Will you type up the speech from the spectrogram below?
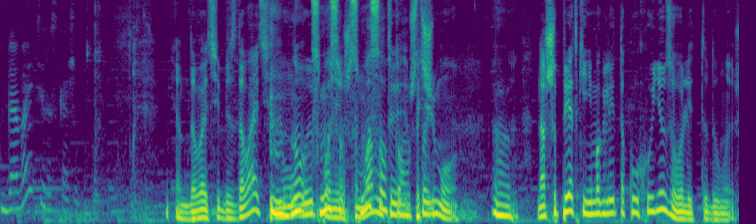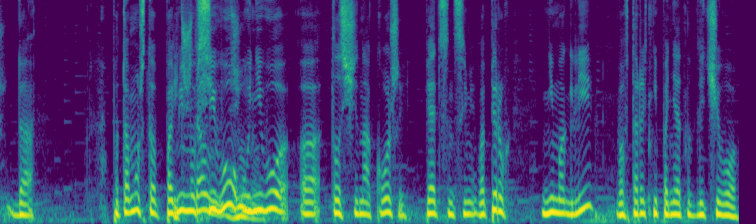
Давайте расскажу. Нет, давайте без давайте. Ну, Ну, смысл- поняли, что смысл в мамонты- том, что- Почему? Э, Наши предки не могли такую хуйню завалить, ты думаешь? Да. Потому что, помимо всего, Дюну? у него э, толщина кожи 5 сантиметров. Во-первых, не могли, во-вторых, непонятно для чего.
